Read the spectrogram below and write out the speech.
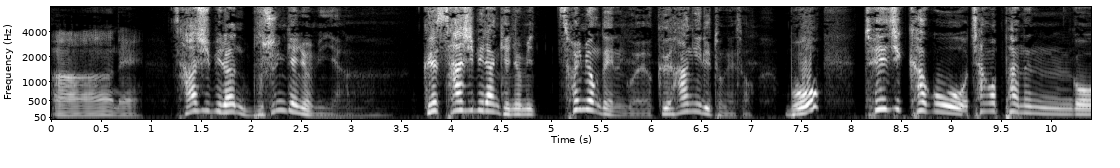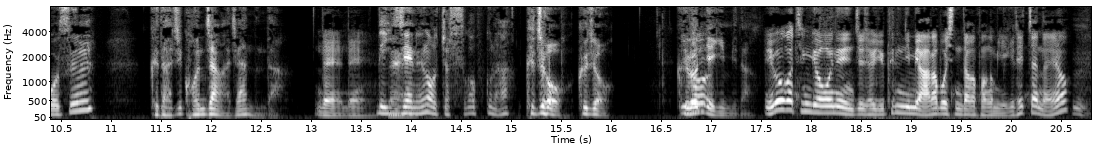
아, 네. 40이란 무슨 개념이냐. 그래서 40이란 개념이 설명되는 거예요. 그 항의를 통해서. 뭐? 퇴직하고 창업하는 것을 그다지 권장하지 않는다. 네, 네. 근데 네. 이제는 어쩔 수가 없구나. 그죠? 그죠? 그런 이거- 얘기입니다. 이거 같은 경우는 이제 저 유피님이 알아보신다고 방금 얘기를 했잖아요. 음.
